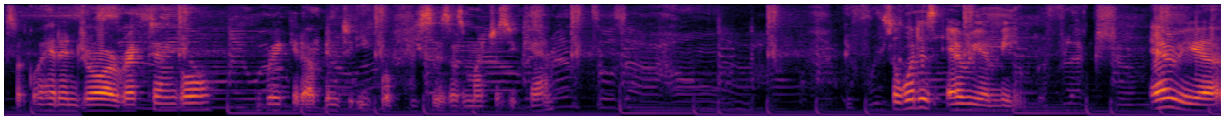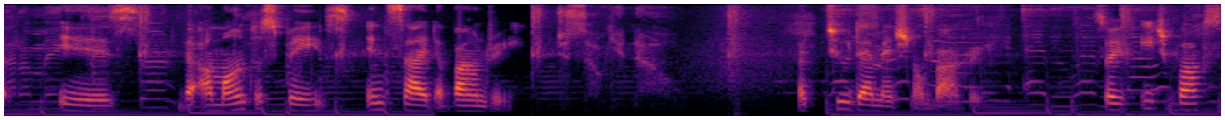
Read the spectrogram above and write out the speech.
So go ahead and draw a rectangle. Break it up into equal pieces as much as you can. So what does area mean? Area is the amount of space inside a boundary. A two-dimensional boundary. So if each box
